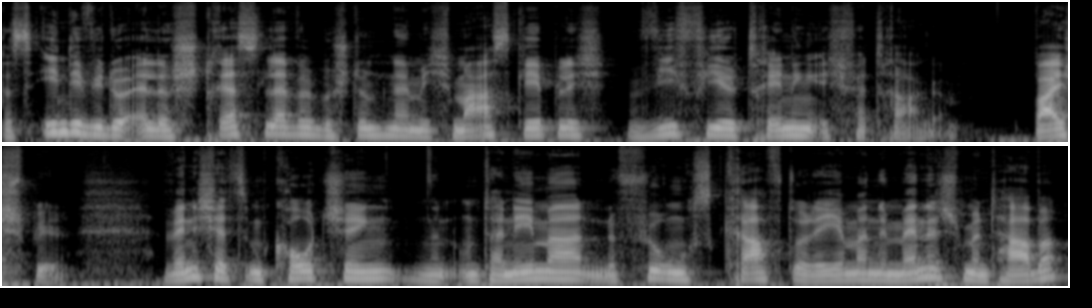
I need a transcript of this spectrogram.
Das individuelle Stresslevel bestimmt nämlich maßgeblich, wie viel Training ich vertrage. Beispiel, wenn ich jetzt im Coaching einen Unternehmer, eine Führungskraft oder jemanden im Management habe,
